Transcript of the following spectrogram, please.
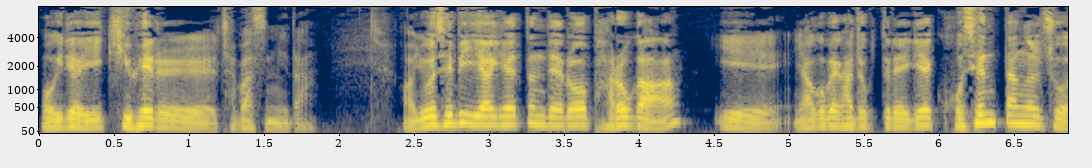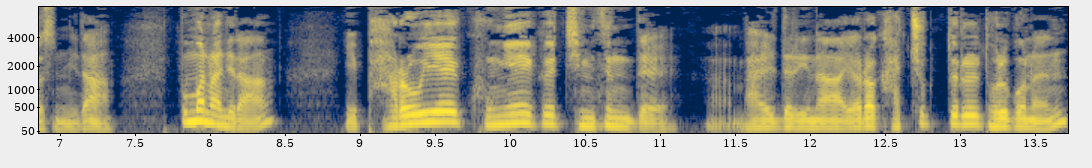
오히려 이 기회를 잡았습니다. 어, 요셉이 이야기했던 대로 바로가 이 야곱의 가족들에게 고센 땅을 주었습니다. 뿐만 아니라 이 바로의 궁의 그 짐승들, 어, 말들이나 여러 가축들을 돌보는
